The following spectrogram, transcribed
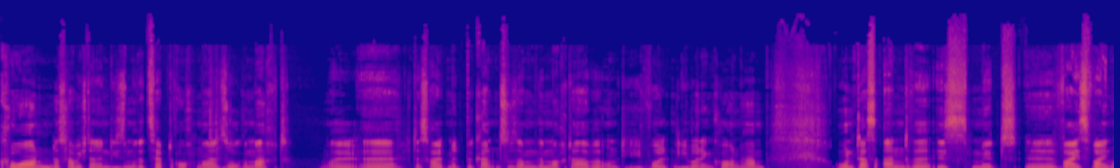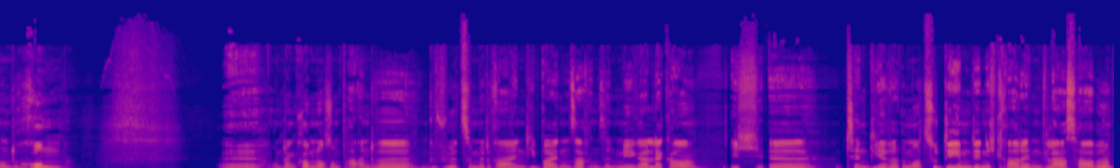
Korn. Das habe ich dann in diesem Rezept auch mal so gemacht weil äh, ich das halt mit Bekannten zusammen gemacht habe und die wollten lieber den Korn haben. Und das andere ist mit äh, Weißwein und Rum. Äh, und dann kommen noch so ein paar andere Gewürze mit rein. Die beiden Sachen sind mega lecker. Ich äh, tendiere immer zu dem, den ich gerade im Glas habe.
